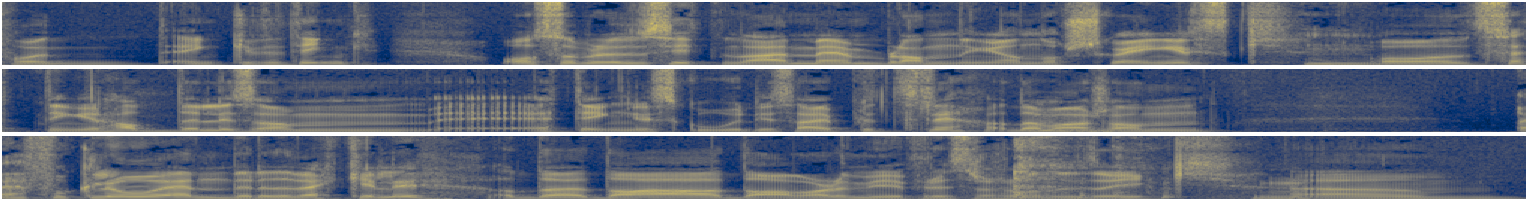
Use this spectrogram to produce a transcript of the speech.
på enkelte ting. Og så ble du sittende der med en blanding av norsk og engelsk, Mm. og setninger hadde liksom et engelsk ord i seg plutselig, og det var Mm. sånn Og jeg får ikke lov å endre det vekk heller. Og da, da, da var det mye frustrasjon ute og gikk. Mm. Um,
